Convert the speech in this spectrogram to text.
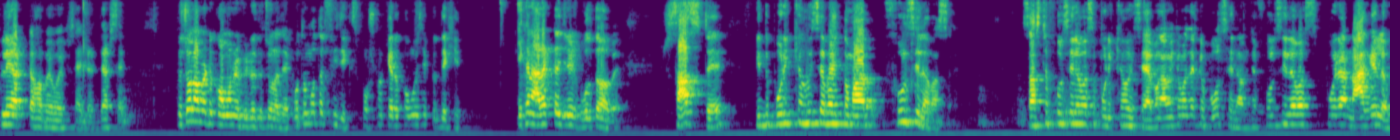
প্লেয়ারটা হবে ওয়েবসাইটের দ্যাটস ইট তো চলো আমরা একটু কমনের ভিডিওতে চলে যাই। প্রথমত ফিজিক্স প্রশ্ন কীরকম হয়েছে একটু দেখি। এখানে আরেকটা জিনিস বলতে হবে সাস্টে কিন্তু পরীক্ষা হয়েছে ভাই তোমার ফুল সিলেবাসে সাস্টে ফুল সিলেবাসে পরীক্ষা হয়েছে এবং আমি তোমাদেরকে বলছিলাম যে ফুল সিলেবাস পড়া না গেলেও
